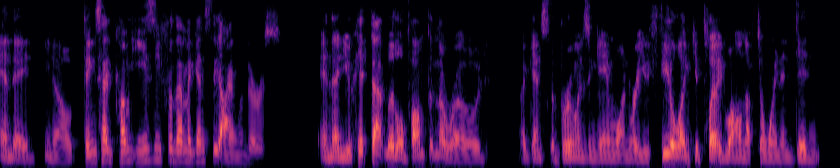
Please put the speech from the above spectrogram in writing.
and they you know things had come easy for them against the islanders and then you hit that little bump in the road against the Bruins in game one where you feel like you played well enough to win and didn't.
